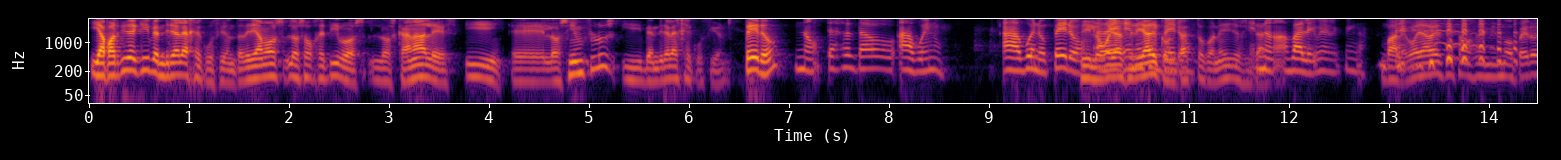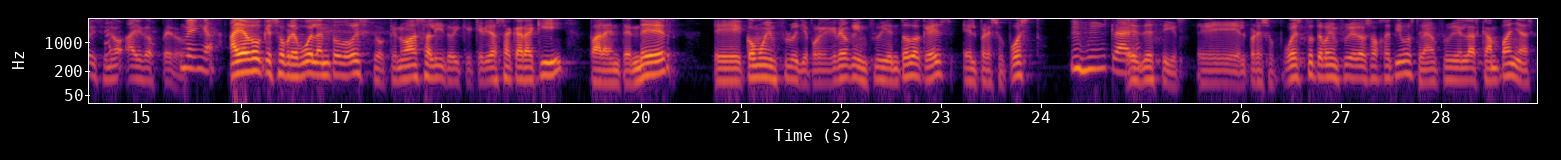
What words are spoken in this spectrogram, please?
y a partir de aquí vendría la ejecución. Tendríamos los objetivos, los canales y eh, los influx y vendría la ejecución. Pero... No, te has saltado... Ah, bueno. Ah, bueno, pero. Sí, luego ya sería el contacto con ellos y tal. No, vale, vale, venga. Vale, voy a ver si estamos en el mismo pero y si no, hay dos peros. Venga. Hay algo que sobrevuela en todo esto que no ha salido y que quería sacar aquí para entender eh, cómo influye, porque creo que influye en todo, que es el presupuesto. Es decir, eh, el presupuesto te va a influir en los objetivos, te va a influir en las campañas,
